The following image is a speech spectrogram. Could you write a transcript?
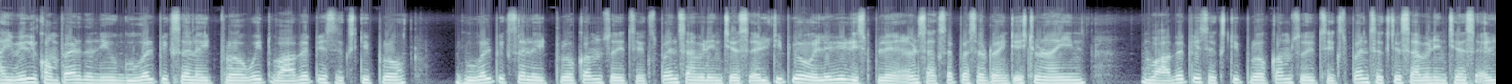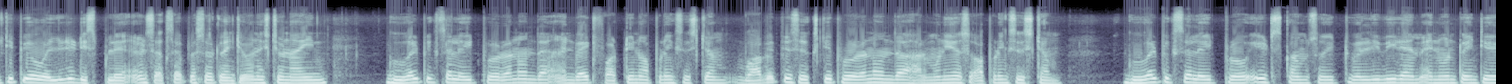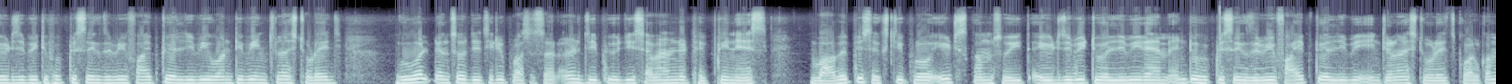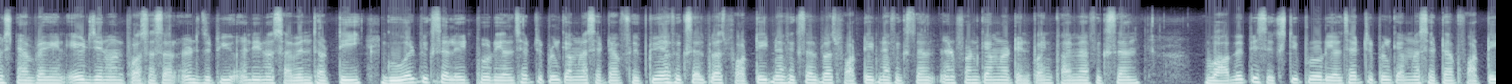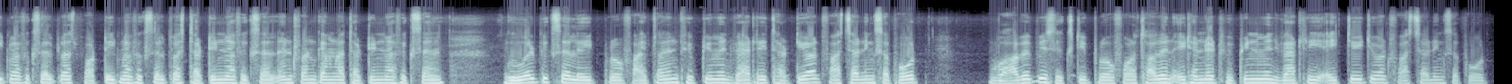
I will compare the new Google Pixel 8 Pro with Huawei P60 Pro. Google Pixel 8 Pro comes with 6.7 inches LTPO OLED display and aspect ratio 20 to 9. Huawei P60 Pro comes with 6.67 inches LTPO OLED display and aspect ratio 21 to 9. Google Pixel 8 Pro run on the Android 14 operating system. Huawei P60 Pro run on the HarmonyOS operating system. Google Pixel 8 Pro it comes with 12GB RAM and 128GB to 56GB 512GB 1TB internal storage Google Tensor G3 processor and GPU G715S Huawei P60 Pro it comes with 8GB 12GB RAM and 256GB 512GB internal storage Qualcomm Snapdragon 8 Gen 1 processor and GPU Adreno 730 Google Pixel 8 Pro real set triple camera setup 50 MP plus 48 MP plus 48 MP and front camera 10.5 MP Huawei P60 Pro real set triple camera setup 48 MP plus 48 MP plus 13 MP and front camera 13 MP Google Pixel 8 Pro 5050 mAh battery 30 watt fast charging support Huawei P60 Pro 4815 mAh battery 88 watt fast charging support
